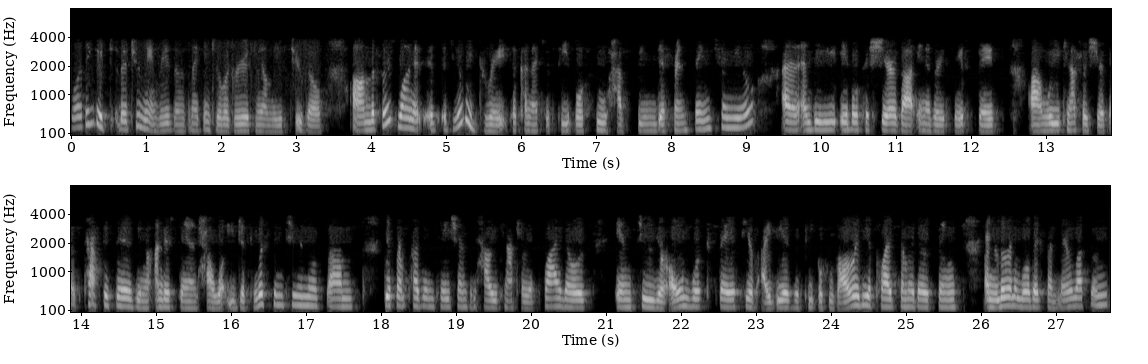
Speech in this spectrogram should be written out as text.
Well, I think there, are two main reasons, and I think you'll agree with me on these two, Bill. Um, the first one is, is it's really great to connect with people who have seen different things from you and, and be able to share that in a very safe space um, where you can actually share best practices, you know, understand how what you just listened to in those um, different presentations and how you can actually apply those into your own workspace, hear ideas of people who've already applied some of those things and learn a little bit from their lessons.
